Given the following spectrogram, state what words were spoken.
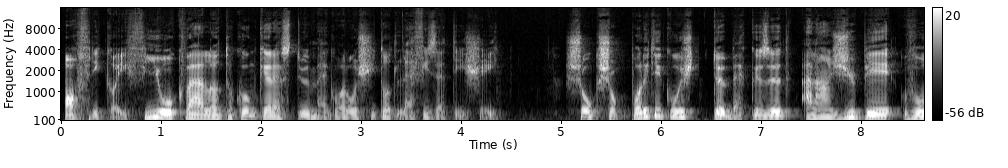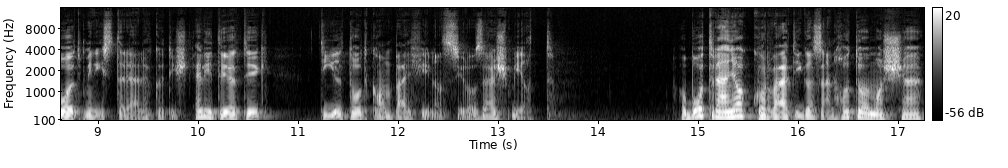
afrikai fiókvállalatokon keresztül megvalósított lefizetései. Sok-sok politikus, többek között Alain Juppé volt miniszterelnököt is elítélték, tiltott kampányfinanszírozás miatt. A botrány akkor vált igazán hatalmassá,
